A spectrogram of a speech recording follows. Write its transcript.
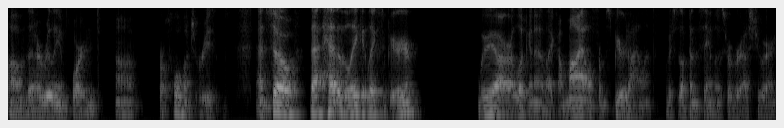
um, that are really important uh, for a whole bunch of reasons. And so that head of the lake at Lake Superior, we are looking at like a mile from Spirit Island, which is up in the St. Louis River estuary.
